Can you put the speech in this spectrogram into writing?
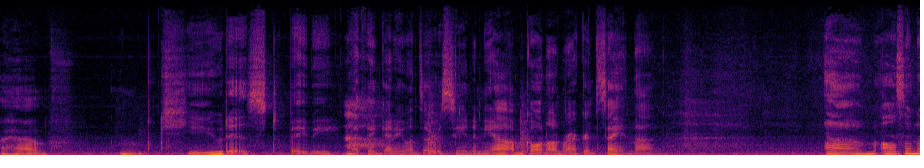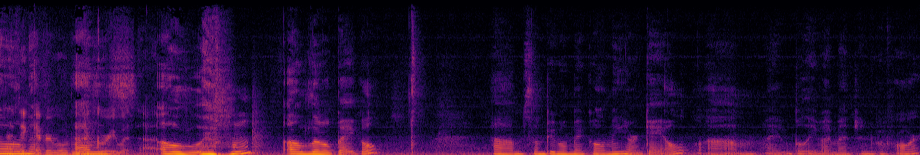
I have cutest baby I think anyone's ever seen, and yeah, I'm going on record saying that. Um, also known I think everyone would agree with that. A, a little bagel. Um, some people may call me or Gail. Um, I believe I mentioned before.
